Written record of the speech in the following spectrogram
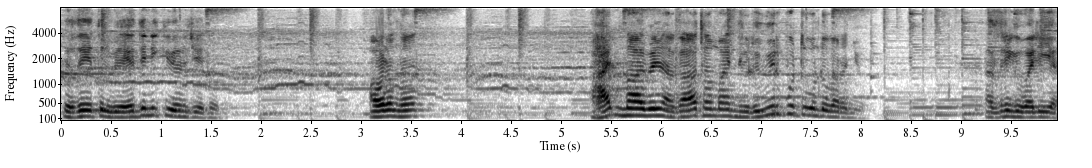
ഹൃദയത്തിൽ വേദനിക്കുകയാണ് ചെയ്തത്. അവിടുന്ന് ആത്മാവിൽ അഗാധമായി നെടുവീർപ്പിട്ടുകൊണ്ട് പറഞ്ഞു. അത്രയ്ക്ക് വലിയ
